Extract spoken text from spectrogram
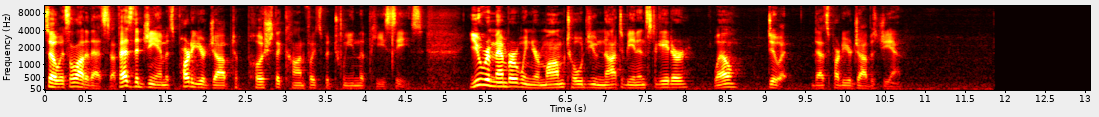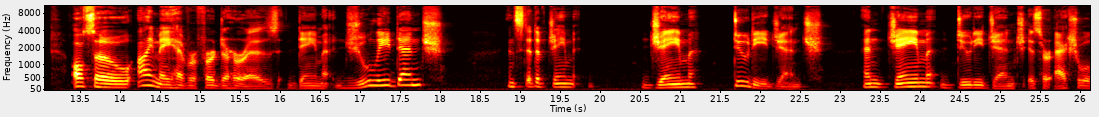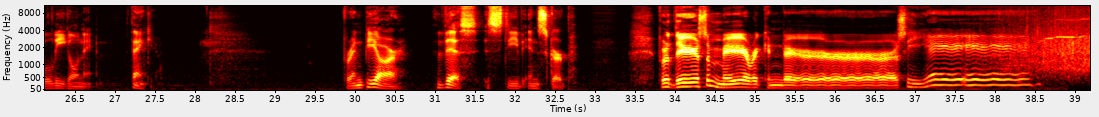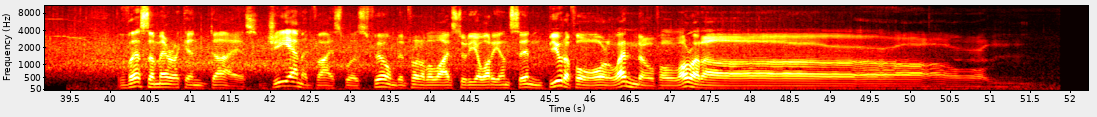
So it's a lot of that stuff. As the GM, it's part of your job to push the conflicts between the PCs. You remember when your mom told you not to be an instigator? Well, do it. That's part of your job as GM. Also, I may have referred to her as Dame Julie Dench instead of Jame Jame Duty Gench. And Jame Duty Gench is her actual legal name. Thank you. For NPR, this is Steve Inskeep. For this American dossier. This American Dice GM Advice was filmed in front of a live studio audience in beautiful Orlando, Florida.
